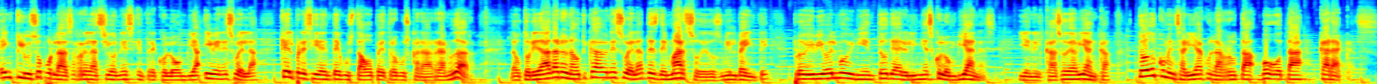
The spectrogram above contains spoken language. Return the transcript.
e incluso por las relaciones entre Colombia y Venezuela que el presidente Gustavo Petro buscará reanudar. La Autoridad Aeronáutica de Venezuela desde marzo de 2020 prohibió el movimiento de aerolíneas colombianas y en el caso de Avianca todo comenzaría con la ruta Bogotá-Caracas.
